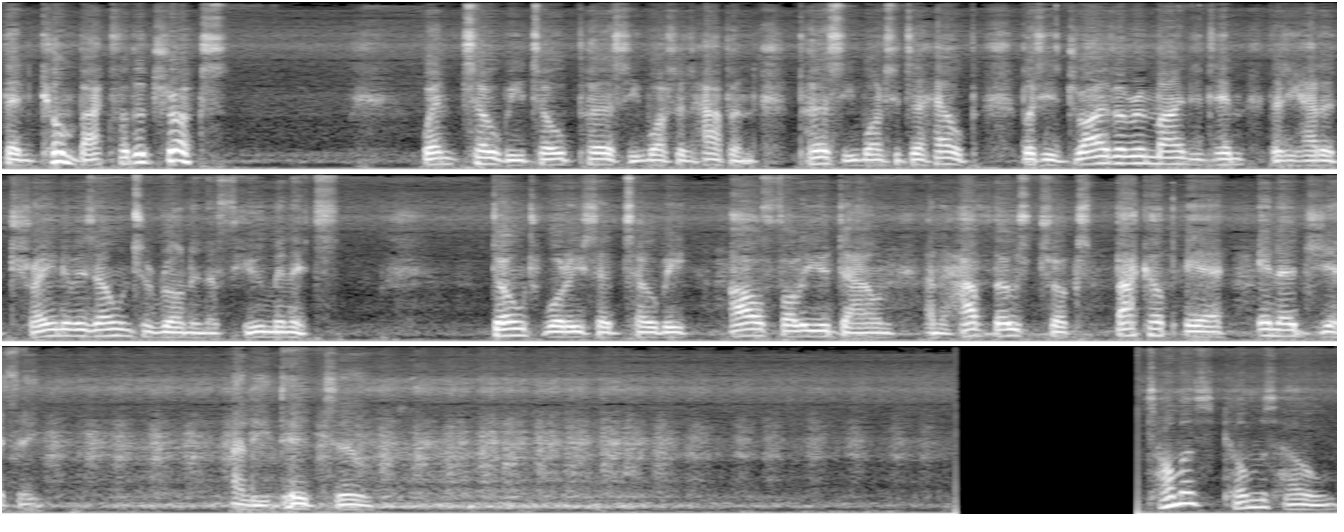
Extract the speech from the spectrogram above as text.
then come back for the trucks. When Toby told Percy what had happened, Percy wanted to help, but his driver reminded him that he had a train of his own to run in a few minutes. Don't worry, said Toby. I'll follow you down and have those trucks back up here in a jiffy. And he did too. Thomas comes home.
